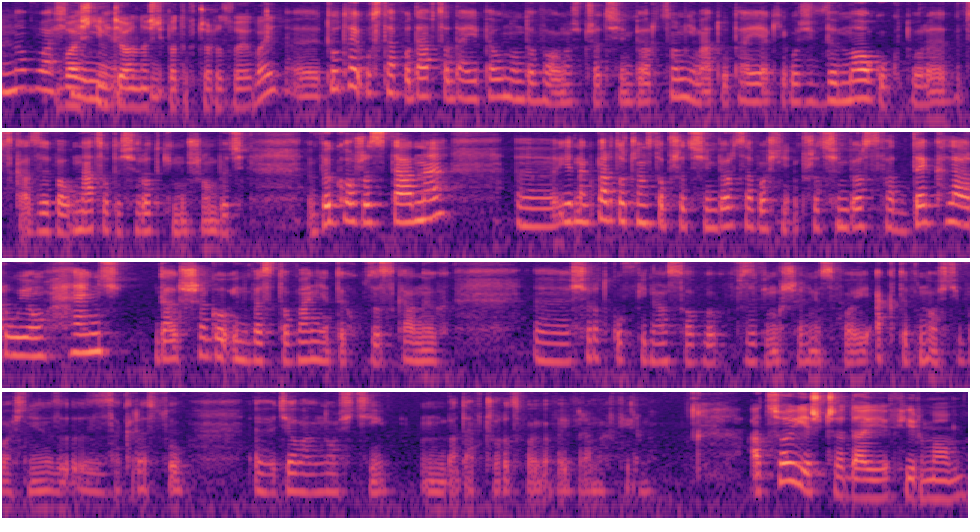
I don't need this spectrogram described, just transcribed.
no właśnie, właśnie w działalności badawczo-rozwojowej? E, tutaj ustawodawca daje pełną dowolność przedsiębiorcom, nie ma tutaj jakiegoś wymogu, który wskazywał, na co te środki muszą być wykorzystane. E, jednak bardzo często przedsiębiorca, właśnie przedsiębiorstwa deklarują chęć dalszego inwestowania tych uzyskanych e, środków finansowych w zwiększenie swojej aktywności właśnie z, z zakresu działalności badawczo-rozwojowej w ramach firmy. A co jeszcze daje firmom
